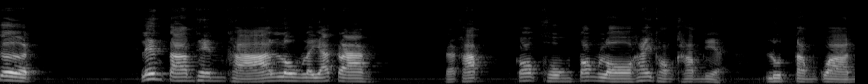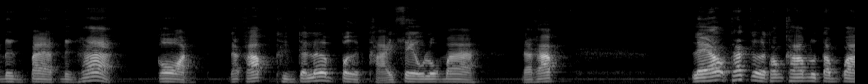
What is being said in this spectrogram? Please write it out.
เกิดเล่นตามเทรนขาลงระยะกลางนะครับ ก็คงต้องรอให้ทองคำเนี่ยหลุดต่ำกว่า 1815 ก่อนนะครับ ถึงจะเริ่มเปิดขายเซลล์ลงมานะครับ แล้วถ้าเกิดทองคำหลุดต่ำกว่า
